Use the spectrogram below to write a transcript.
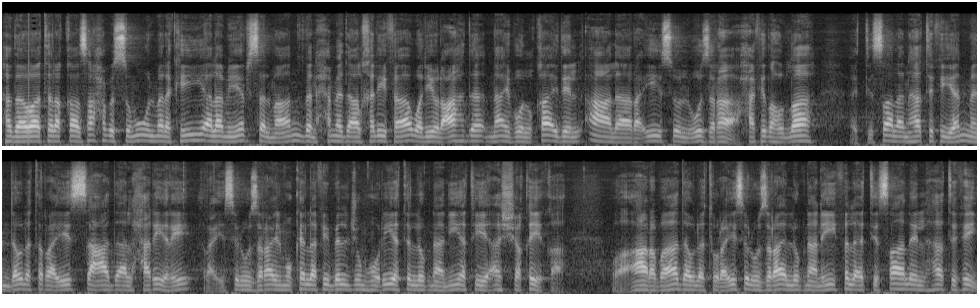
هذا وتلقى صاحب السمو الملكي الأمير سلمان بن حمد آل خليفة ولي العهد نائب القائد الأعلى رئيس الوزراء. حفظه الله اتصالا هاتفيا من دولة الرئيس سعد الحريري رئيس الوزراء المكلف بالجمهورية اللبنانية الشقيقة. وأعرب دولة رئيس الوزراء اللبناني في الاتصال الهاتفي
